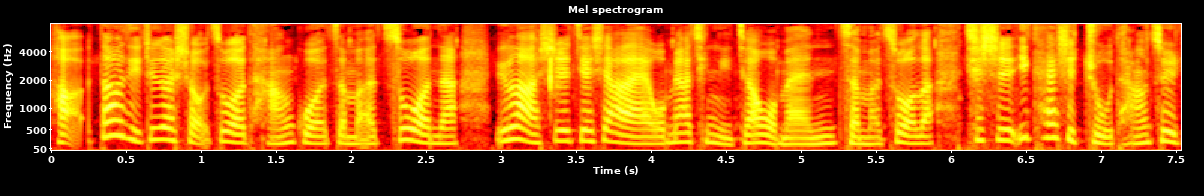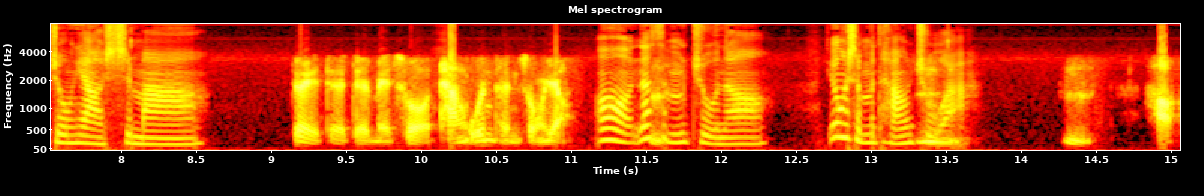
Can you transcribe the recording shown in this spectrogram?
好，到底这个手做糖果怎么做呢？林老师，接下来我们要请你教我们怎么做了。其实一开始煮糖最重要是吗？对对对，没错，糖温很重要。哦，那怎么煮呢？用什么糖煮啊？嗯，好，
